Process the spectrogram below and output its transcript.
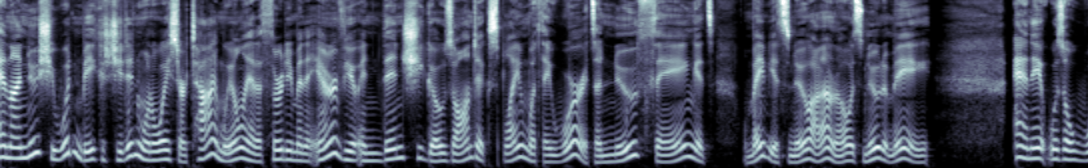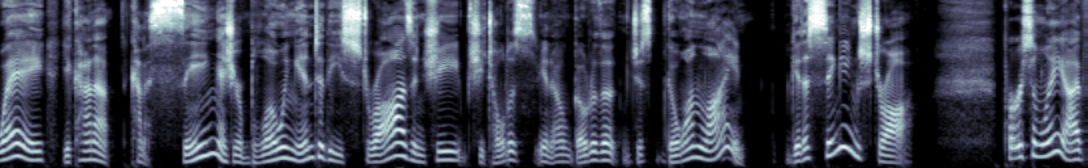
And I knew she wouldn't be because she didn't want to waste her time. We only had a 30 minute interview. And then she goes on to explain what they were. It's a new thing. It's, well, maybe it's new. I don't know. It's new to me. And it was a way you kind of, kind of sing as you're blowing into these straws. And she, she told us, you know, go to the, just go online, get a singing straw personally i've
